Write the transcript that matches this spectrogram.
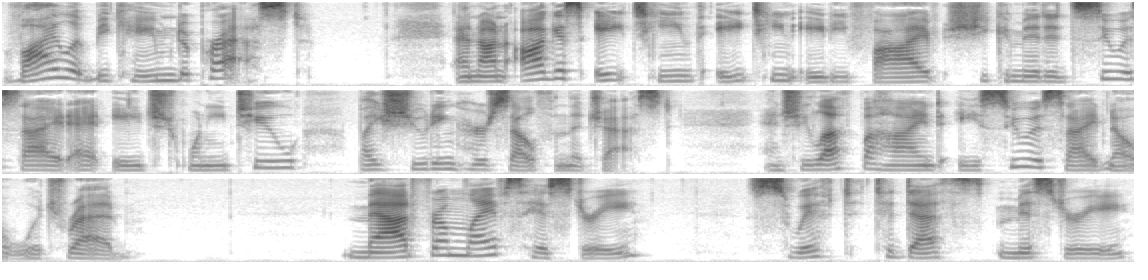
Violet became depressed. And on August 18th, 1885, she committed suicide at age 22 by shooting herself in the chest. And she left behind a suicide note which read Mad from life's history, swift to death's mystery,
